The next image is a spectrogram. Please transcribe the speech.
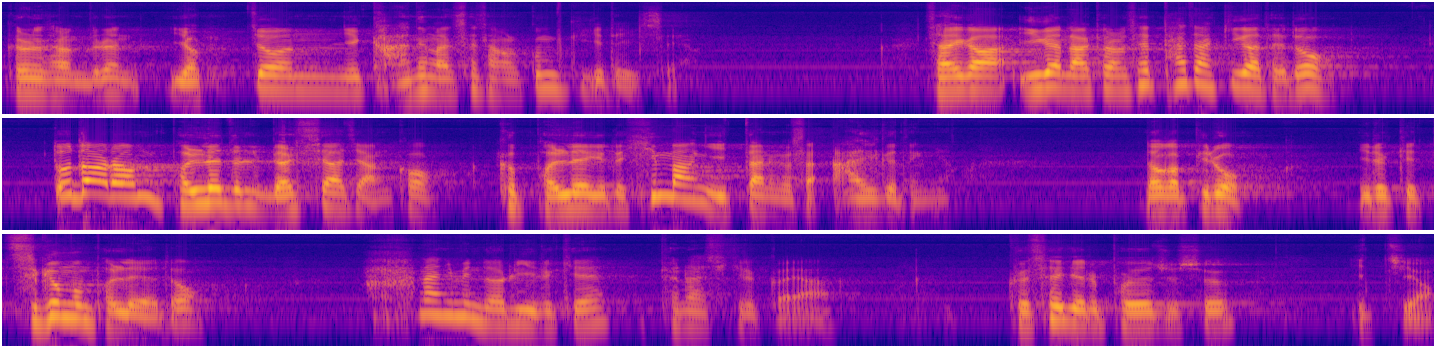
그런 사람들은 역전이 가능한 세상을 꿈꾸게 돼 있어요. 자기가 이가 날카로운 새 타작기가 돼도 또 다른 벌레들을 멸시하지 않고 그 벌레에게도 희망이 있다는 것을 알거든요. 너가 비록 이렇게 지금은 벌레여도 하나님이 너를 이렇게 변화시킬 거야. 그 세계를 보여줄 수 있지요.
